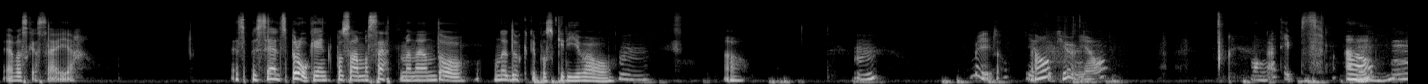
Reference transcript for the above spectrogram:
vad ska jag säga? Ett speciellt språk, inte på samma sätt men ändå. Hon är duktig på att skriva och Mm. Ja. Mm. Det blir Ja. jättekul. Ja. Många tips. Ja. Mm.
